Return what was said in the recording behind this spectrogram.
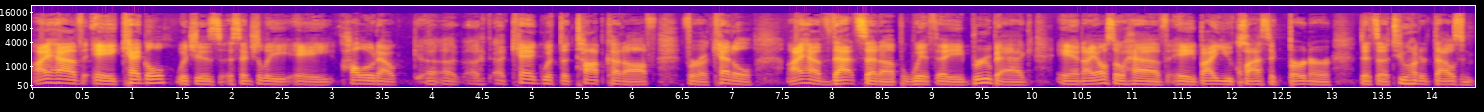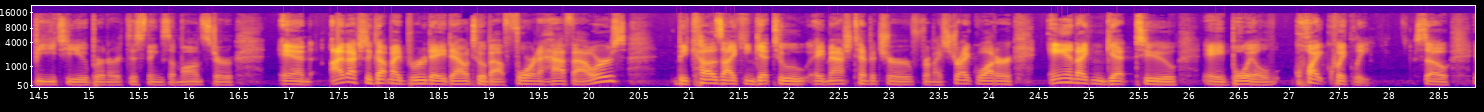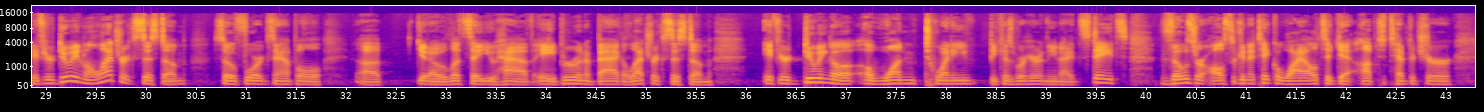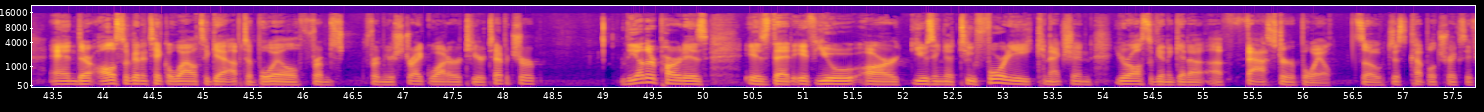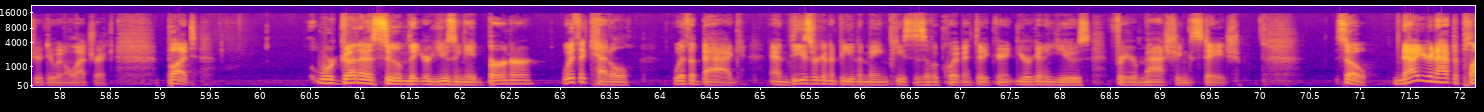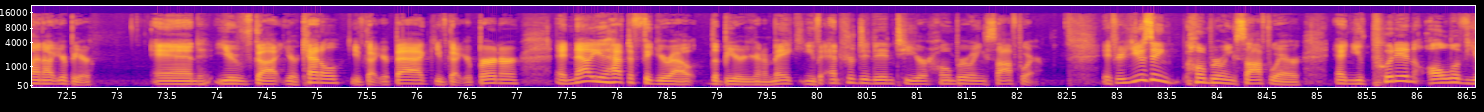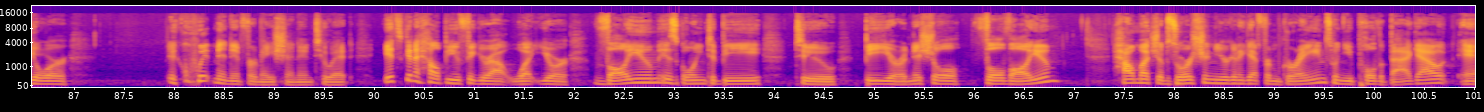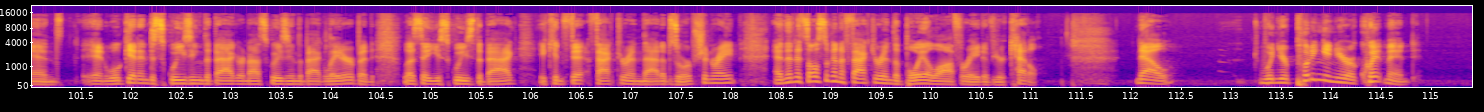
I have a keggle, which is essentially a hollowed out uh, a, a, keg with the top cut off for a kettle. I have that set up with a brew bag, and I also have a Bayou Classic burner that's a 200,000 BTU burner. This thing's a monster. And I've actually got my brew day down to about four and a half hours because I can get to a mash temperature for my strike water and I can get to a boil quite quickly. So if you're doing an electric system, so for example, uh, you know, let's say you have a brew in a bag electric system. If you're doing a, a 120, because we're here in the United States, those are also going to take a while to get up to temperature, and they're also going to take a while to get up to boil from from your strike water to your temperature. The other part is is that if you are using a 240 connection, you're also going to get a, a faster boil. So just a couple tricks if you're doing electric. But we're going to assume that you're using a burner with a kettle with a bag. And these are going to be the main pieces of equipment that you're going to use for your mashing stage. So now you're going to have to plan out your beer. And you've got your kettle, you've got your bag, you've got your burner, and now you have to figure out the beer you're going to make. You've entered it into your homebrewing software. If you're using homebrewing software and you've put in all of your equipment information into it, it's going to help you figure out what your volume is going to be to be your initial full volume how much absorption you're going to get from grains when you pull the bag out and and we'll get into squeezing the bag or not squeezing the bag later but let's say you squeeze the bag it can fit, factor in that absorption rate. And then it's also going to factor in the boil off rate of your kettle now when you're putting in your equipment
